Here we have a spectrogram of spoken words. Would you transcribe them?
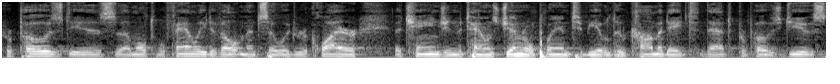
Proposed is uh, multiple family development, so it would require a change in the town's general plan to be able to accommodate that proposed use.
